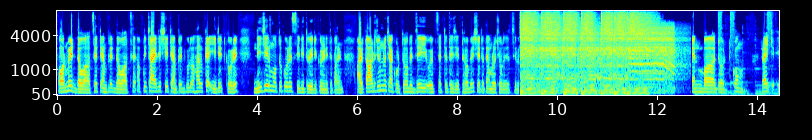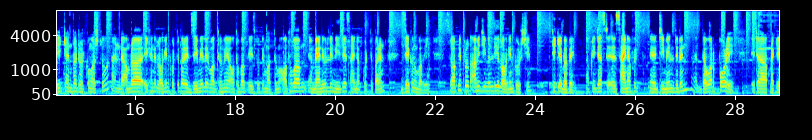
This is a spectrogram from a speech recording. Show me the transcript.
ফরম্যাট দেওয়া আছে টেমপ্লেট দেওয়া আছে। আপনি চাইলে সেই টেমপ্লেটগুলো হালকা এডিট করে নিজের মতো করে সিভি তৈরি করে নিতে পারেন। আর তার জন্য যা করতে হবে, যেই ওয়েবসাইটটাতে যেতে হবে, সেটাতে আমরা চলে যাচ্ছি। ক্যানভা ডট কম রাইট এই ক্যানভা ডট কম আসলো অ্যান্ড আমরা এখানে লগ ইন করতে পারি জিমেলের মাধ্যমে অথবা ফেসবুকের মাধ্যমে, অথবা ম্যানুয়ালি নিজে সাইন আপ করতে পারেন যে কোনোভাবেই তো আপনি আমি জিমেল দিয়ে লগ ইন করছি, ঠিক এভাবে। আপনি just sign up with Gmail দেবেন, দেওয়ার পরে এটা আপনাকে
